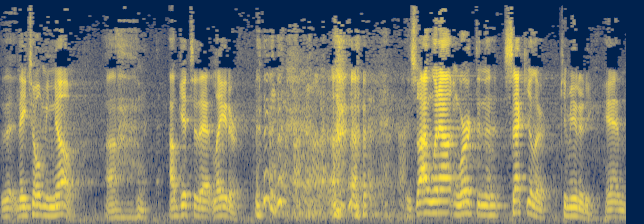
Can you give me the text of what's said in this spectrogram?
they told me no. Uh, I'll get to that later. And so I went out and worked in the secular community. And,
